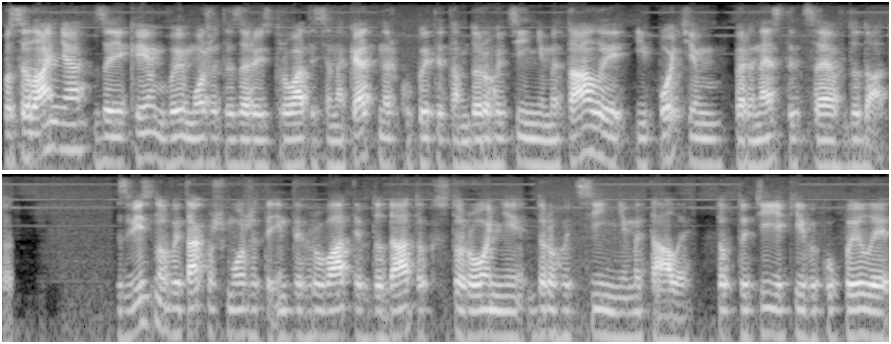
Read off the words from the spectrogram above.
посилання, за яким ви можете зареєструватися на Kettner, купити там дорогоцінні метали і потім перенести це в додаток. Звісно, ви також можете інтегрувати в додаток сторонні дорогоцінні метали, тобто ті, які ви купили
